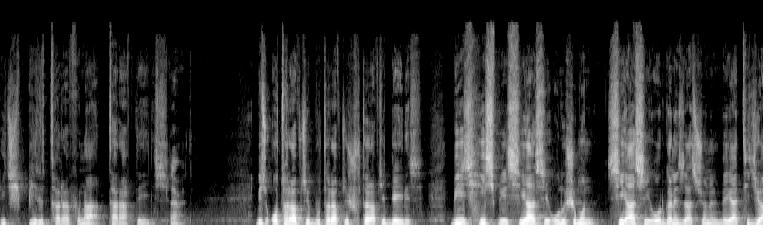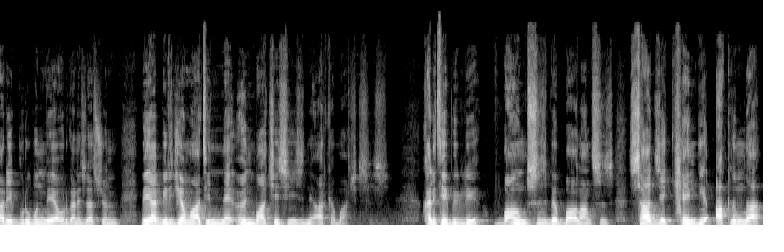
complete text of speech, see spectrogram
hiçbir tarafına taraf değiliz. Evet. Biz o tarafçı, bu tarafçı, şu tarafçı değiliz. Biz hiçbir siyasi oluşumun, siyasi organizasyonun veya ticari grubun veya organizasyonun veya bir cemaatin ne ön bahçesiyiz ne arka bahçesiyiz. Kalite birliği bağımsız ve bağlantısız. Sadece kendi aklınla,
